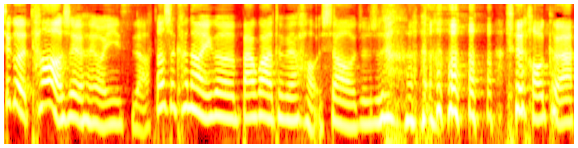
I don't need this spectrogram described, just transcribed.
这个汤老师也很有意思啊！当时看到一个八卦特别好笑，就是 这好可爱，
